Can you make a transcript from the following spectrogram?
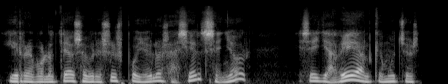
y revolotea sobre sus polluelos, así el Señor, ese Yahvé al que muchos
